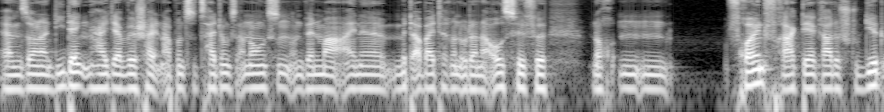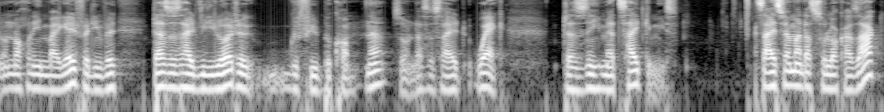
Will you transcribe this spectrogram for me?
Ähm, sondern die denken halt, ja, wir schalten ab und zu Zeitungsannoncen und wenn mal eine Mitarbeiterin oder eine Aushilfe noch einen Freund fragt, der gerade studiert und noch nebenbei Geld verdienen will, das ist halt, wie die Leute gefühlt bekommen, ne? So, und das ist halt wack. Das ist nicht mehr zeitgemäß. Das heißt, wenn man das so locker sagt,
